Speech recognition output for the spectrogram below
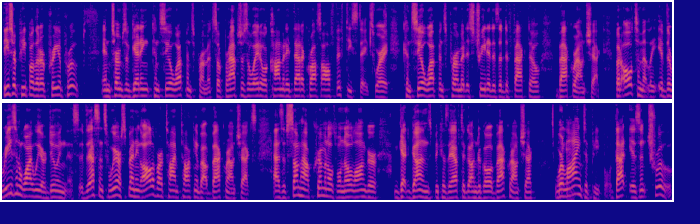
These are people that are pre-approved in terms of getting concealed weapons permits. So perhaps there's a way to accommodate that across all 50 states, where a concealed weapons permit is treated as a de facto background check. But ultimately, if the reason why we are doing this, if in essence we are spending all of our time talking about background checks, as if somehow criminals will no longer get guns because they have to go undergo a background check, we're lying to people. That isn't true.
